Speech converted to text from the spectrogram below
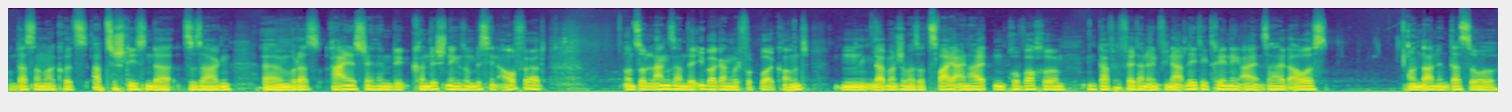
um das nochmal kurz abzuschließen, da zu sagen, ähm, wo das reine Strength and Conditioning so ein bisschen aufhört und so langsam der Übergang mit Football kommt. Hm, Da hat man schon mal so zwei Einheiten pro Woche. Und dafür fällt dann irgendwie eine Athletiktraining Einheit aus. Und dann nimmt das so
